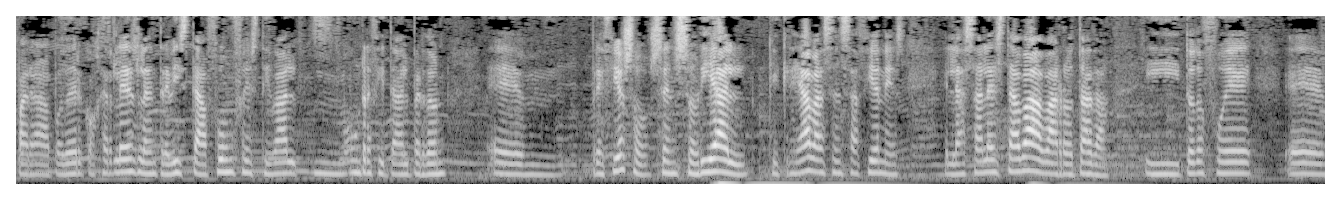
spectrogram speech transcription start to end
para poder cogerles la entrevista. Fue un festival, mm, un recital, perdón, em, precioso, sensorial, que creaba sensaciones. La sala estaba abarrotada y todo fue em,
